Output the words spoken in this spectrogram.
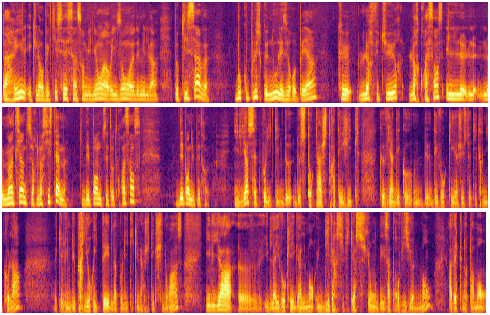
barils et que leur objectif, c'est 500 millions à horizon 2020. Donc ils savent beaucoup plus que nous, les Européens, que leur futur, leur croissance et le, maintien de leur système, qui dépend de ces taux de croissance, dépend du pétrole. Il y a cette politique de, stockage stratégique que vient d'évoquer à juste titre Nicolas, qui est l'une des priorités de la politique énergétique chinoise. Il y a, euh, il l'a évoqué également, une diversification des approvisionnements, avec notamment,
